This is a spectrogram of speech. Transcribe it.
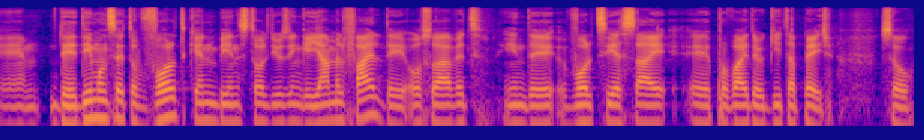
Um, the daemon set of Vault can be installed using a YAML file. They also have it in the Vault CSI uh, provider GitHub page. So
